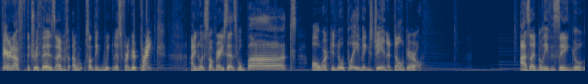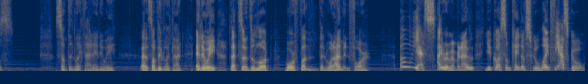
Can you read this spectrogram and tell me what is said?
Fair enough. The truth is, I've, I've something weakness for a good prank. I know it's not very sensible, but all work and no play makes Jane a dull girl. As I believe the saying goes. Something like that, anyway. Uh, something like that. Anyway, that sounds a lot more fun than what I'm in for. Oh, yes, I remember now. You caused some kind of school-wide fiasco.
